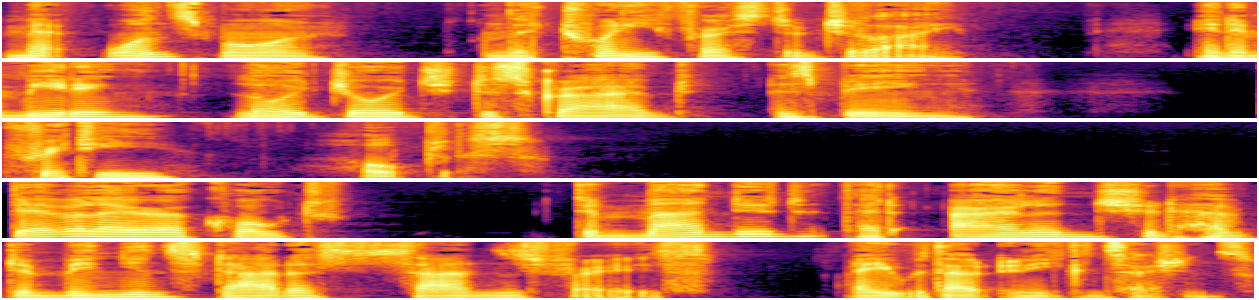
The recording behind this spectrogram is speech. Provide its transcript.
met once more on the 21st of July in a meeting Lloyd George described as being pretty hopeless. De Valera, quote, demanded that Ireland should have Dominion status sans phrase, i.e., without any concessions.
